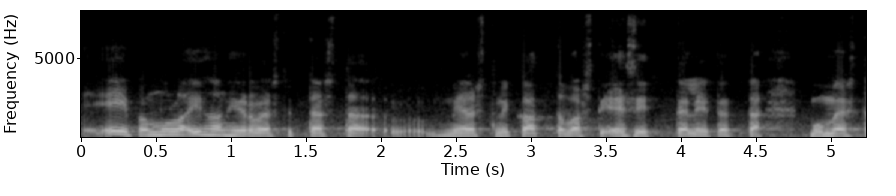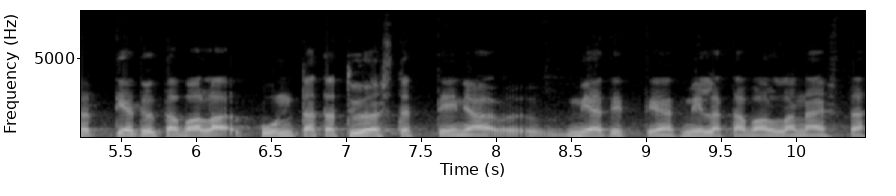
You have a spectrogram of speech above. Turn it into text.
eipä mulla ihan hirveästi tästä mielestäni kattavasti esittelit, että mun mielestä tietyllä tavalla kun tätä työstettiin ja mietittiin, että millä tavalla näistä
